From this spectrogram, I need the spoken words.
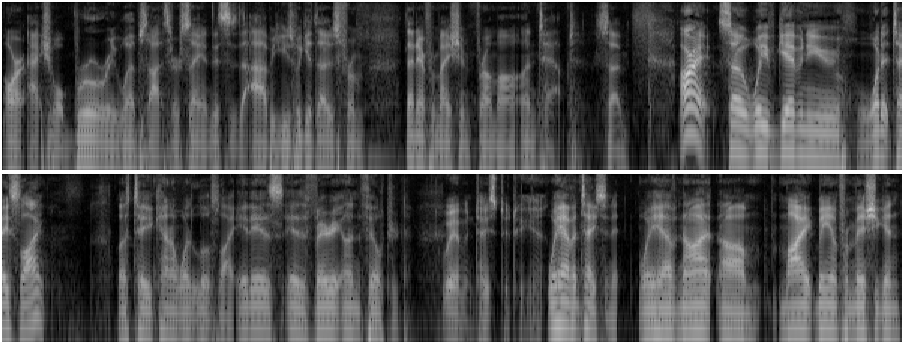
or actual brewery websites that are saying this is the IBUs. We get those from that information from uh, Untappd. So, all right. So we've given you what it tastes like. Let's tell you kind of what it looks like. It is is very unfiltered. We haven't tasted it yet. We haven't tasted it. We have not. Um, Mike being from Michigan,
